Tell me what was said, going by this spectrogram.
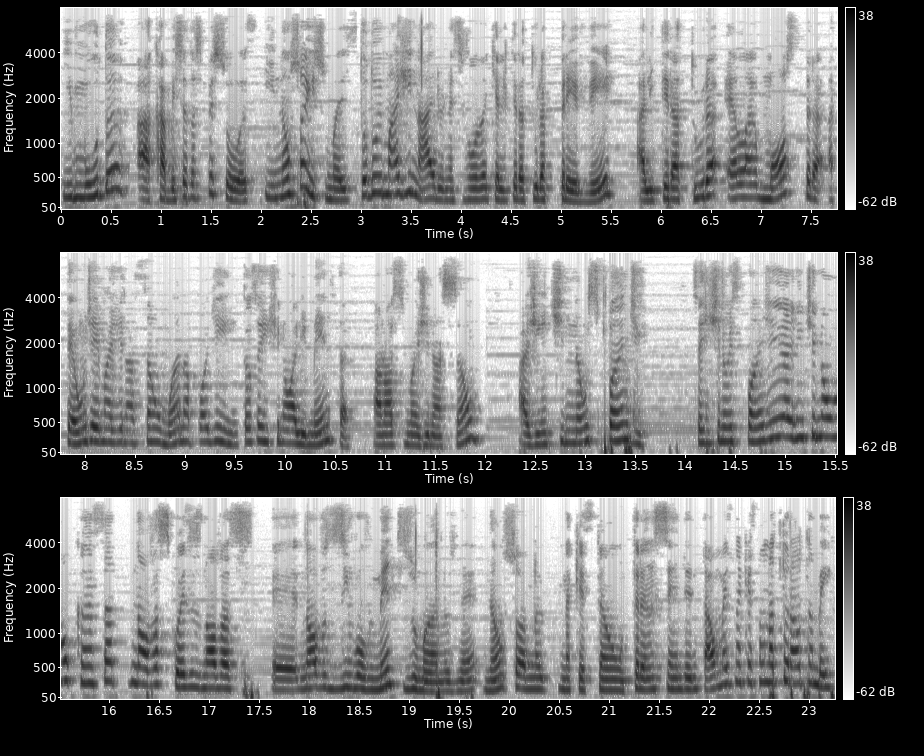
e muda a cabeça das pessoas. E não só isso, mas todo o imaginário, né? Se falou que a literatura prevê, a literatura ela mostra até onde a imaginação humana pode ir. Então, se a gente não alimenta a nossa imaginação, a gente não expande se a gente não expande, a gente não alcança novas coisas, novas, é, novos desenvolvimentos humanos, né? Não só na, na, questão transcendental, mas na questão natural também.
